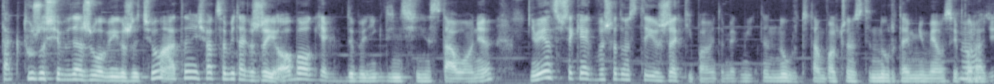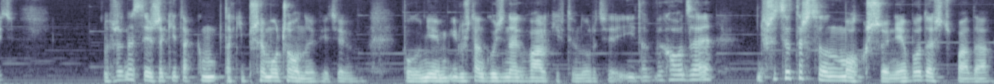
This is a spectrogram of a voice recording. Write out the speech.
tak dużo się wydarzyło w ich życiu, a ten świat sobie tak żyje obok, jak gdyby nigdy nic się nie stało, nie? Nie miałem coś takiego, jak wyszedłem z tej rzeki, pamiętam, jak mi ten nurt, tam walczyłem z tym nurtem, nie miałem sobie No. poradzić. Wyszedłem z tej rzeki tak, taki przemoczony, wiecie, po nie wiem, iluś tam godzinach walki w tym nurcie i tak wychodzę i wszyscy też są mokrzy, nie? Bo deszcz pada.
